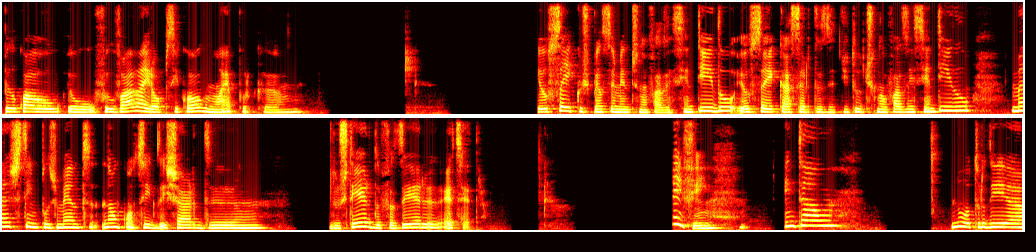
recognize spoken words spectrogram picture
pelo qual eu fui levada a ir ao psicólogo, não é? Porque. Eu sei que os pensamentos não fazem sentido, eu sei que há certas atitudes que não fazem sentido, mas simplesmente não consigo deixar de, de os ter, de fazer, etc. Enfim, então no outro dia,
